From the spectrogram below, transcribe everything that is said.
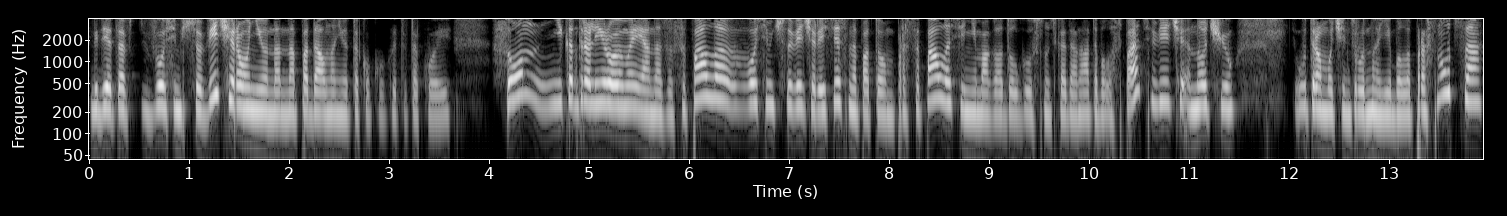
где-то в 8 часов вечера у нее нападал на нее такой какой-то такой сон неконтролируемый, она засыпала в 8 часов вечера, естественно, потом просыпалась и не могла долго уснуть, когда надо было спать вечер, ночью. Утром очень трудно ей было проснуться,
